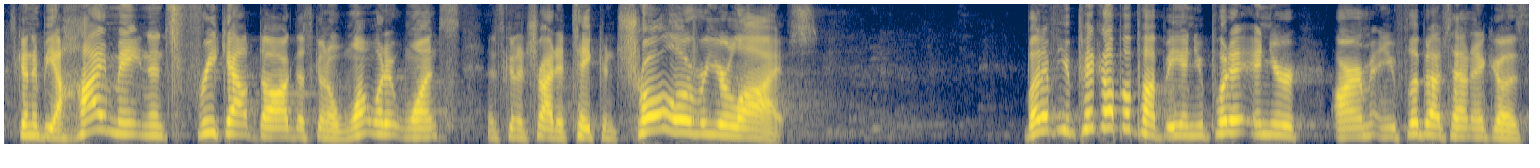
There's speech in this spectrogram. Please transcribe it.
It's going to be a high maintenance, freak out dog that's going to want what it wants and it's going to try to take control over your lives. But if you pick up a puppy and you put it in your arm and you flip it upside down and it goes,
